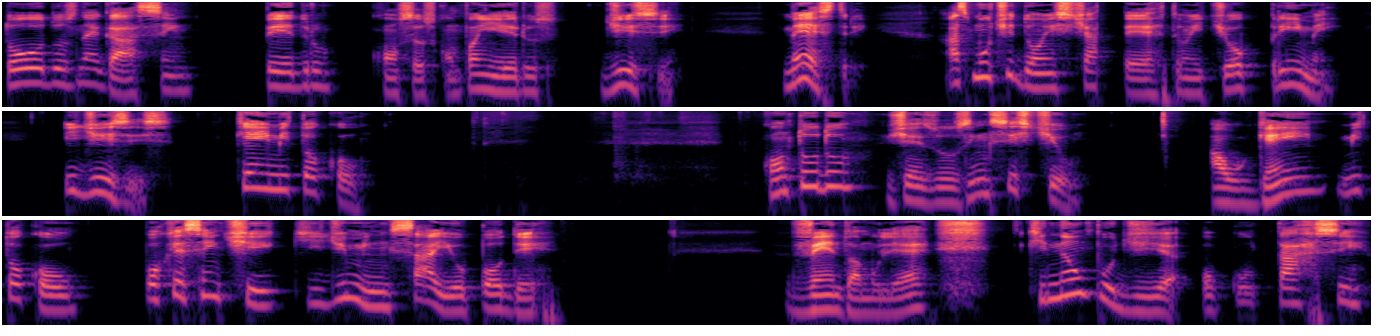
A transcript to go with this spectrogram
todos negassem, Pedro, com seus companheiros, disse: Mestre, as multidões te apertam e te oprimem, e dizes: Quem me tocou? Contudo, Jesus insistiu: Alguém me tocou, porque senti que de mim saiu o poder. Vendo a mulher que não podia ocultar-se,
